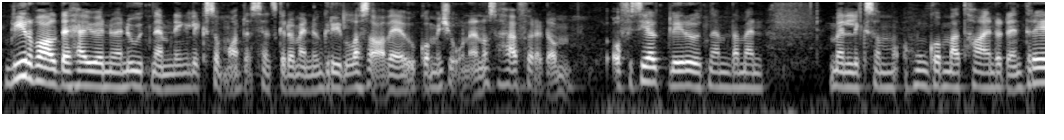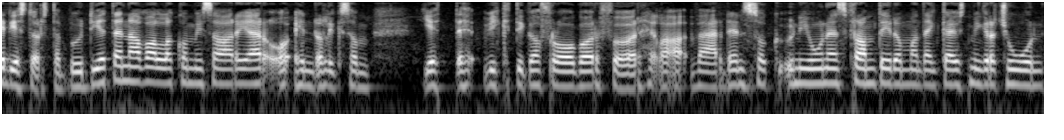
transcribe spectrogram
blir vald, det här är ju ännu en utnämning liksom och sen ska de ännu grillas av EU-kommissionen och så här före de officiellt blir utnämnda men, men liksom hon kommer att ha ändå den tredje största budgeten av alla kommissarier och ändå liksom jätteviktiga frågor för hela världens och unionens framtid om man tänker just migration,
